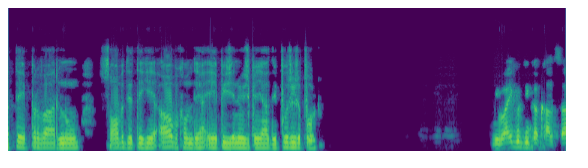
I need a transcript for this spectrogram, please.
ਅਤੇ ਪਰਿਵਾਰ ਨੂੰ ਸੌਂਪ ਦਿੱਤੀ ਗਈ। ਆਓ ਵਿਖਾਉਂਦੇ ਹਾਂ ਏਪੀਜੀ ਨਿਊਜ਼ ਪੰਜਾਬ ਦੀ ਪੂਰੀ ਰਿਪੋਰਟ। ਜੀ, ਵਾਹਿਗੁਰੂ ਜੀ ਕਾ ਖਾਲਸਾ,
